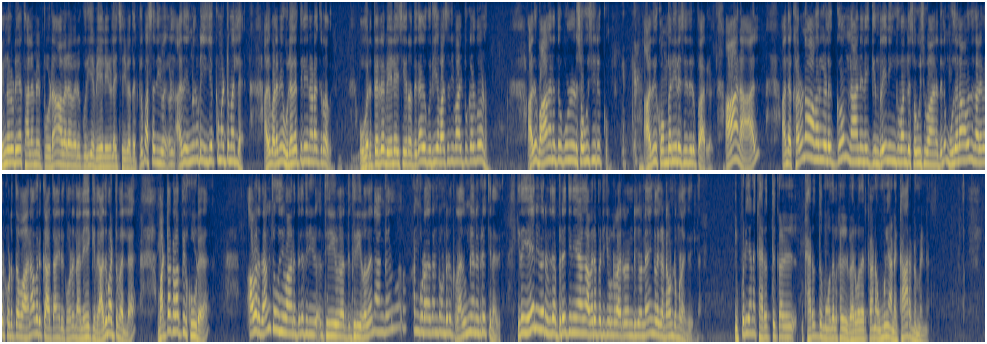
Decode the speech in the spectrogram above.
எங்களுடைய தலைமைப்பூடம் அவரவருக்குரிய வேலைகளை செய்வதற்கு வசதி அது எங்களுடைய இயக்கம் மட்டுமல்ல. அது வளமே உலகத்திலே நடக்கிறது. ஒவ்வொருத்தர வேலையை செய்கிறதுக்கு அதுக்குரிய வசதி வாய்ப்புகள் வேணும். அது வாகனத்துக்குள் சொகுசு இருக்கும். அது கொம்பனியில் செய்திருப்பார்கள். ஆனால் அந்த கருணா அவர்களுக்கும் நான் நினைக்கின்றேன் இங்கு வந்த சொகுசு வாகனத்தில் முதலாவது தலைவர் கொடுத்த வாகனம் அவருக்காகத்தான் இருக்கும் நான் நினைக்கிறேன் அது மட்டுமல்ல மட்டக்களப்பில் கூட அவர் தான் சொகுசு வாகனத்தில் திரி திரி திரிகிறதை நாங்கள் கண்கூடாக கண்டு கொண்டிருக்கிறோம். அது உண்மையான பிரச்சனை அது. இதை ஏன் இவர் இதை பிரச்சனையாக அவரை பற்றி சொல்கிறாருன்னு சொன்னால் எங்களுக்கு கண்ட ஒன்றும் விளங்குது இல்லை. இப்படியான கருத்துக்கள் கருத்து மோதல்கள் வருவதற்கான உண்மையான காரணம் என்ன?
